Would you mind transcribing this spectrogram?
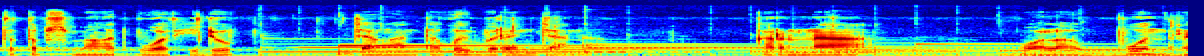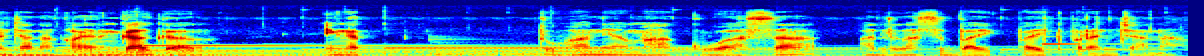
tetap semangat buat hidup, jangan takut berencana. Karena walaupun rencana kalian gagal, ingat Tuhan yang Maha Kuasa adalah sebaik-baik perencana.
